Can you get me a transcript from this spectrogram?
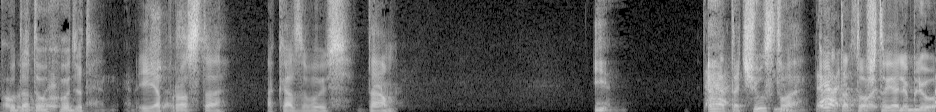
куда-то уходит. И я просто оказываюсь там. И это чувство, это то, что я люблю.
